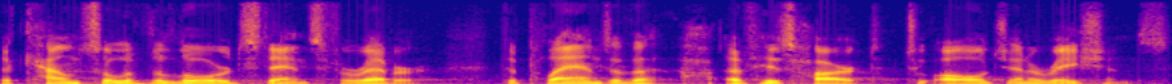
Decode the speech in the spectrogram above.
The counsel of the Lord stands forever, the plans of, the, of his heart to all generations.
